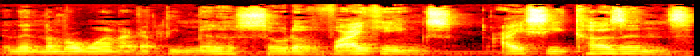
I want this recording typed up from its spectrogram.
And then number one, I got the Minnesota Vikings. Icy Cousins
